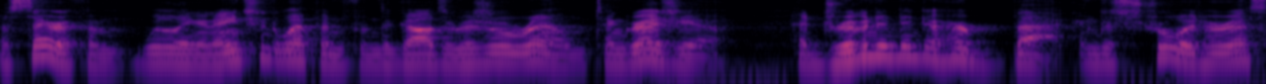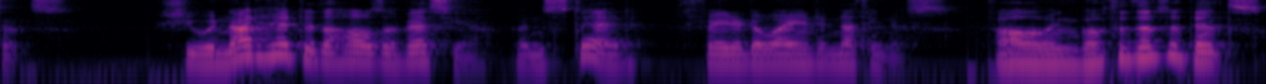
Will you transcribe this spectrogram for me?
A seraphim, wielding an ancient weapon from the god's original realm, Tangregia, had driven it into her back and destroyed her essence. She would not head to the halls of Vesia, but instead faded away into nothingness. Following both of those events,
